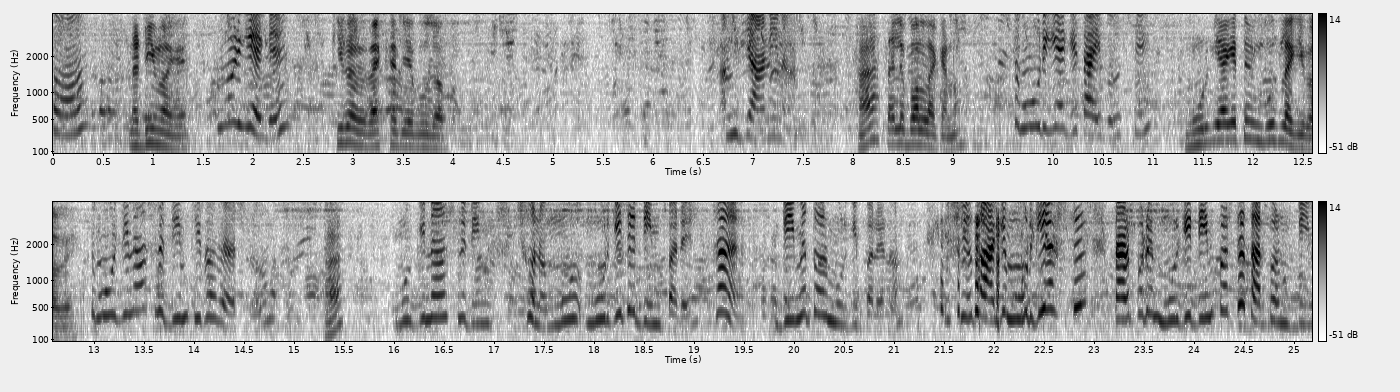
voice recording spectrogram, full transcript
হ্যাঁ। না ডিম আগে? মুরগি আগে। কীভাবে ব্যাখ্যা দিয়ে বুঝাও? আমি জানি না। হ্যাঁ? তাইলে বললা কেন? তো মুরগি আগে তাই বলছি। মুরগি আগে তুমি বুঝলা কীভাবে? তো মুরগি না আসলে ডিম কীভাবে আসলো? হ্যাঁ? মুরগি না আসলে ডিম শোনো মুরগিতে ডিম পারে হ্যাঁ? ডিমে তো আর মুরগি পারে না। তো সে তো আগে মুরগি আসছে তারপরে মুরগি ডিম পারছে তারপর ডিম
